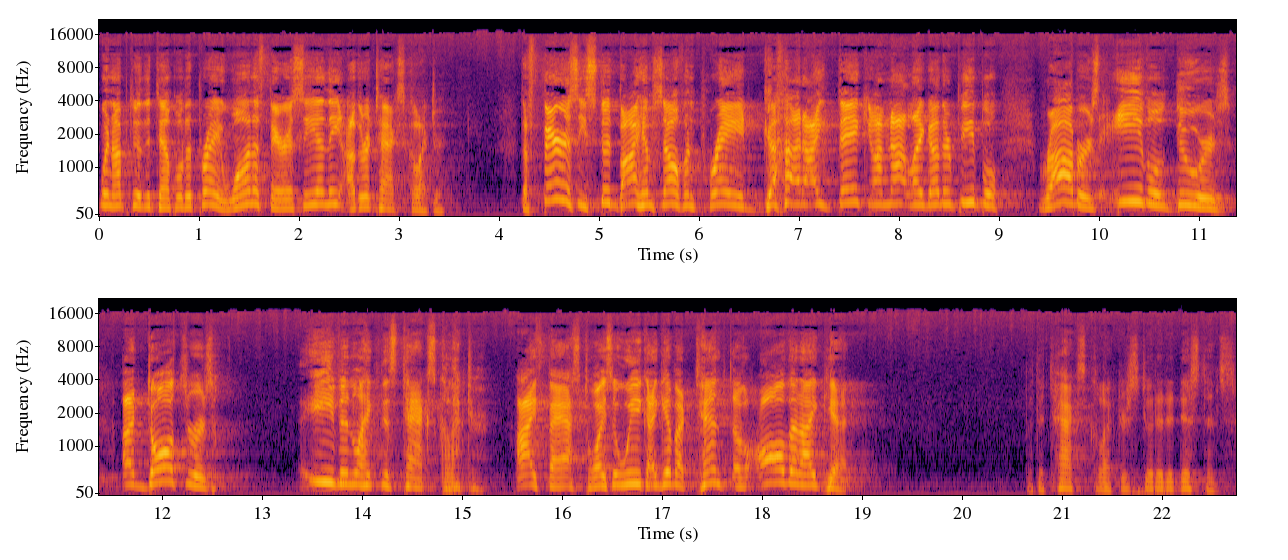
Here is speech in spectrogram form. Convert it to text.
went up to the temple to pray, one a Pharisee and the other a tax collector. The Pharisee stood by himself and prayed, God, I thank you, I'm not like other people robbers, evildoers, adulterers, even like this tax collector. I fast twice a week, I give a tenth of all that I get. But the tax collector stood at a distance,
